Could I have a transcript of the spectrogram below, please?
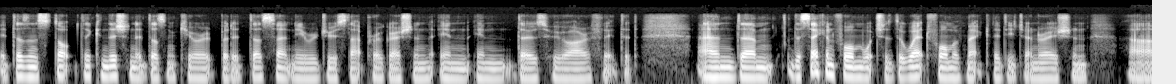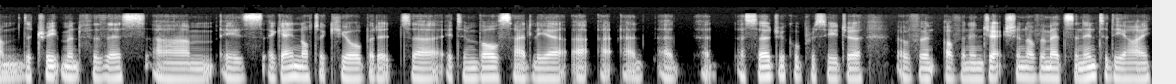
It doesn't stop the condition, it doesn't cure it, but it does certainly reduce that progression in, in those who are afflicted. And um, the second form, which is the wet form of macular degeneration, um, the treatment for this um, is again not a cure, but it uh, it involves sadly a, a, a, a, a surgical procedure of an, of an injection of a medicine into the eye,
